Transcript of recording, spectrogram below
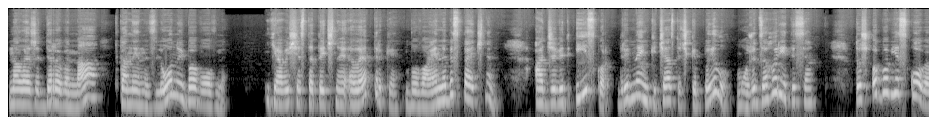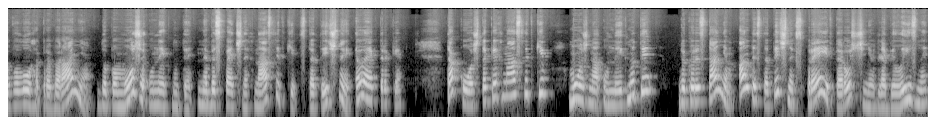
належать деревина, тканини з льону й бавовни. Явище статичної електрики буває небезпечним, адже від іскор дрібненькі часточки пилу можуть загорітися. Тож обов'язкове вологе прибирання допоможе уникнути небезпечних наслідків статичної електрики. Також таких наслідків можна уникнути використанням антистатичних спреїв та розчинів для білизни,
